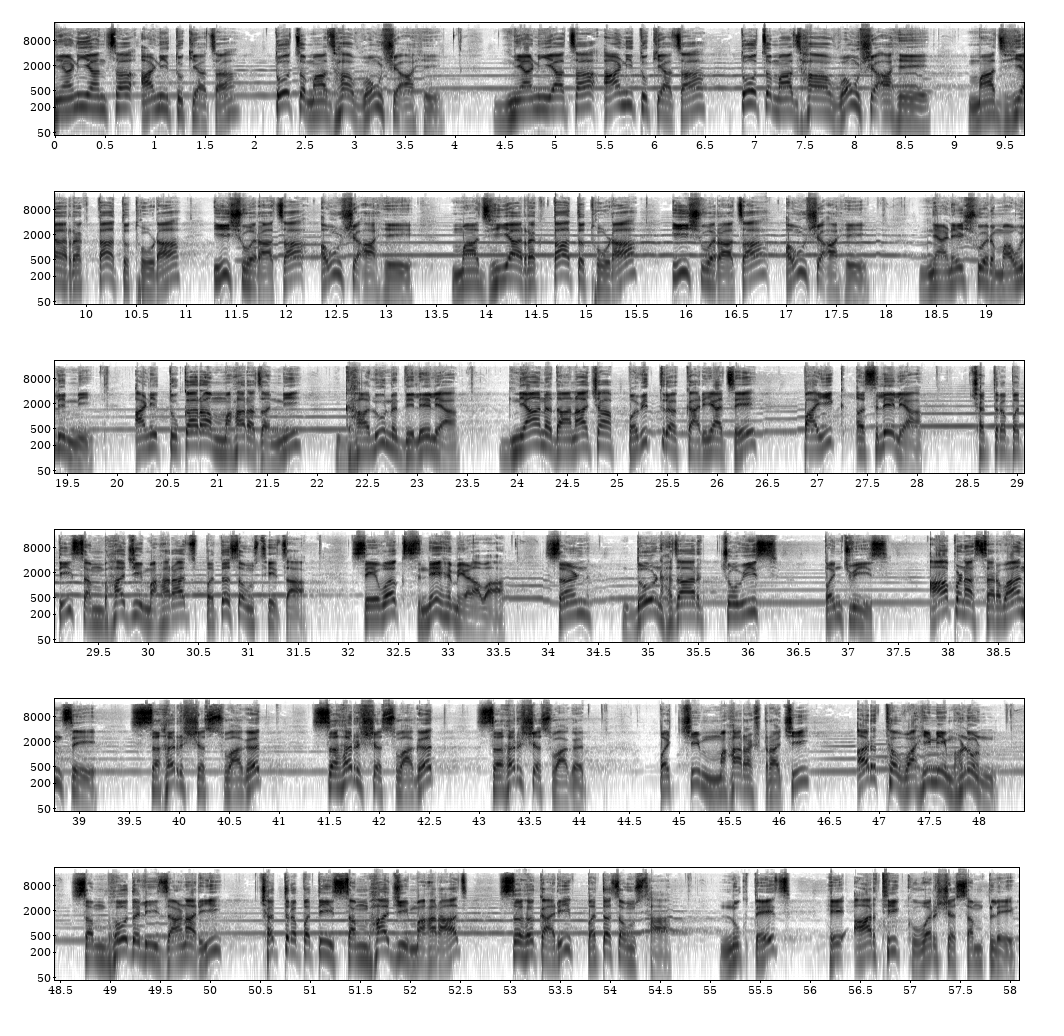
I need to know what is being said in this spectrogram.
ज्ञानियांचा आणि तुक्याचा तोच माझा वंश आहे. ज्ञानियाचा आणि तुक्याचा तोच माझा वंश आहे. माझिया रक्तात थोडा ईश्वराचा अंश आहे. माझिया रक्तात थोडा ईश्वराचा अंश आहे. ज्ञानेश्वर माऊलींनी आणि तुकाराम महाराजांनी घालून दिलेल्या ज्ञानदानाच्या पवित्र कार्याचे पायिक असलेल्या छत्रपती संभाजी महाराज पतसंस्थेचा सेवक स्नेह मेळावा. सण दोन हजार चोवीस पंचवीस. आपणा सर्वांचे सहर्ष स्वागत सहर्ष स्वागत सहर्ष स्वागत. पश्चिम महाराष्ट्राची अर्थवाहिनी म्हणून संबोधली जाणारी छत्रपती संभाजी महाराज सहकारी पतसंस्था. नुकतेच हे आर्थिक वर्ष संपले.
